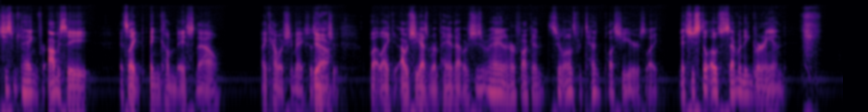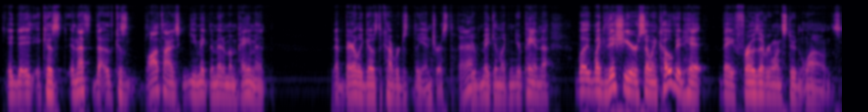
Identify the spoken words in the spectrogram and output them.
She's been paying for obviously it's like income based now, like how much she makes is Yeah. she- but like obviously she hasn't been paying that, but she's been paying her fucking student loans for ten plus years. Like and she still owes seventy grand. it because and that's because a lot of times you make the minimum payment that barely goes to cover just the interest. You're making like you're paying uh, well like this year. So when COVID hit, they froze everyone's student loans.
